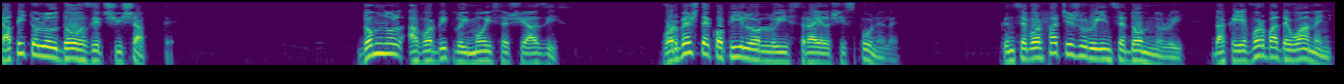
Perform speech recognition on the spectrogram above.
Capitolul 27 Domnul a vorbit lui Moise și a zis, Vorbește copiilor lui Israel și spune-le, Când se vor face juruințe Domnului, dacă e vorba de oameni,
